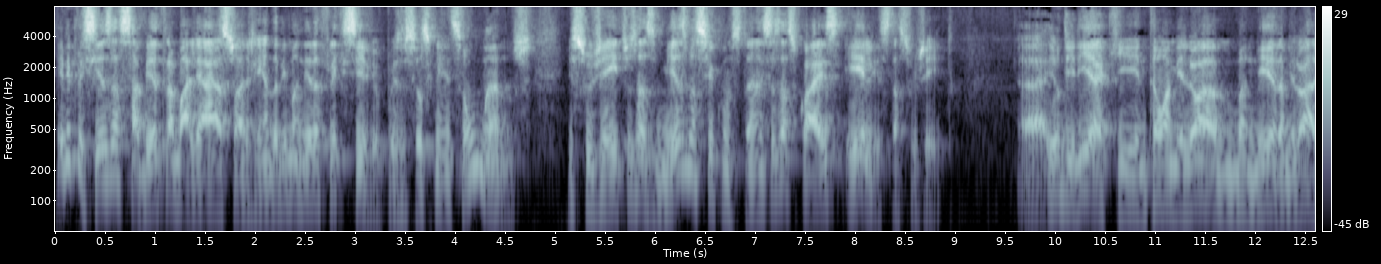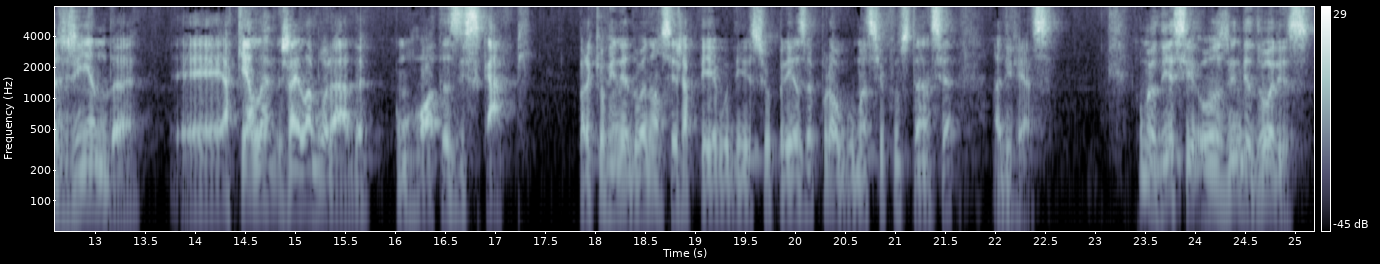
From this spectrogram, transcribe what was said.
Ele precisa saber trabalhar a sua agenda de maneira flexível, pois os seus clientes são humanos e sujeitos às mesmas circunstâncias às quais ele está sujeito. Uh, eu diria que então a melhor maneira, a melhor agenda é aquela já elaborada com rotas de escape, para que o vendedor não seja pego de surpresa por alguma circunstância adversa. Como eu disse, os vendedores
